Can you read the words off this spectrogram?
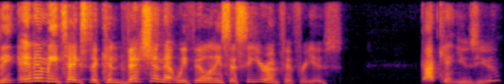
The enemy takes the conviction that we feel and he says, See, you're unfit for use. God can't use you.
